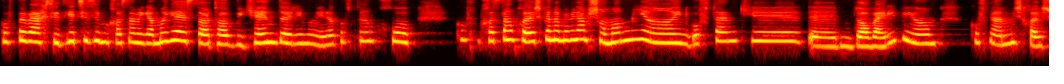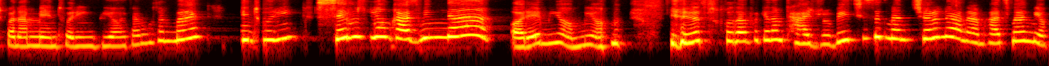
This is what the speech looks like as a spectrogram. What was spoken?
گفت ببخشید یه چیزی می‌خواستم بگم. ما یه استارتاپ ویکند داریم و اینا. گفتم خب گفت می‌خواستم خواهش کنم ببینم شما میاین. گفتم که داوری بیام. گفتم میشه خواهش کنم منتورینگ بیایم گفتم من mentoring سه روز بیام قزوین؟ نه. آره میام میام. یعنی خودم فکر کردم تجربه چیزی من چرا نه حتما میام.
